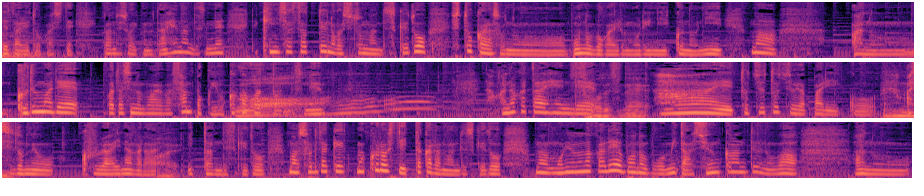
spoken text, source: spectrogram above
出たりとかして、うん、一般の人が行くの大変なんですね。でキンシャサっていうのが首都なんですけど首都からそのボノボがいる森に行くのに、まああのー、車で私の場合は3泊4日かかったんですね。なかなか大変で、そうですね。はい。途中途中やっぱりこう、うん、足止めを食らいながら行ったんですけど、はい、まあそれだけまあ苦労して行ったからなんですけど、まあ森の中でボノボを見た瞬間というのはあの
